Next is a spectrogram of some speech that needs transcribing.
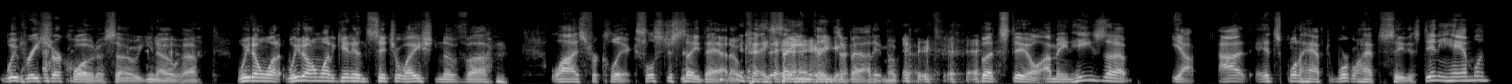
we've reached our quota. So you know, uh, we don't want we don't want to get in a situation of uh, lies for clicks. Let's just say that, okay? Saying things about him, okay? but still, I mean, he's uh, yeah, I it's going to have to. We're going to have to see this. Denny Hamlin.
